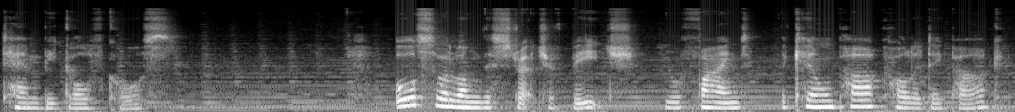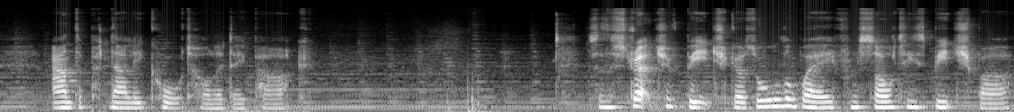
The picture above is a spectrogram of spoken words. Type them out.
Tenby Golf Course. Also along this stretch of beach, you will find the Kiln Park Holiday Park and the Penally Court Holiday Park. So the stretch of beach goes all the way from Salty's Beach Bar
